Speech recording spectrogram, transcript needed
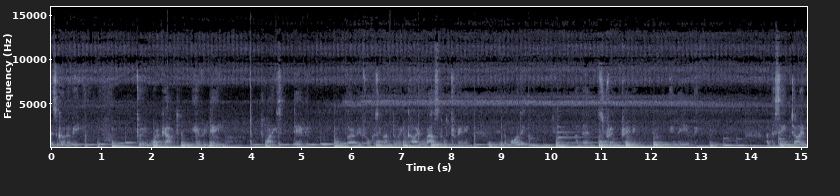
is going to be doing workout every day, twice daily. To be focusing on doing cardiovascular training in the morning and then strength training in the evening. At the same time,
